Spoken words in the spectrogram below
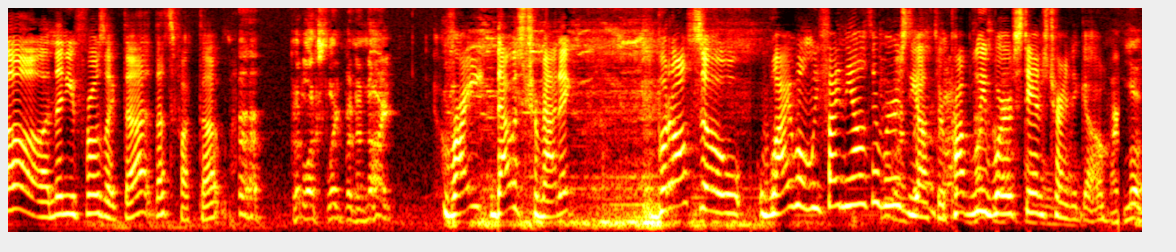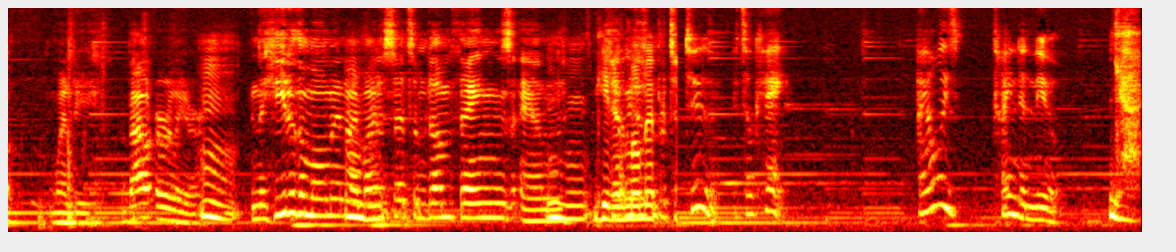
Oh, and then you froze like that? That's fucked up. Good luck sleeping tonight. Right? That was traumatic. But also, why won't we find the author? Where is the author? Probably where Stan's trying to go. Look, Wendy, about earlier. Mm. In the heat of the moment, I might have said some dumb things, and Mm-hmm. Heat of the moment. pretend- Dude, it's okay. I always kinda knew. Yeah.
